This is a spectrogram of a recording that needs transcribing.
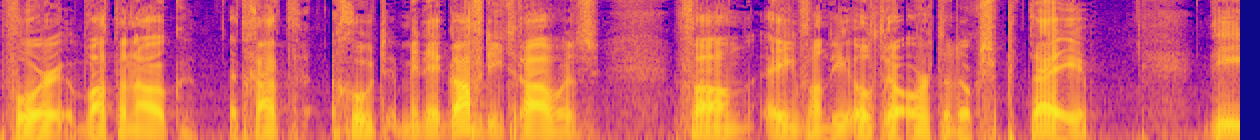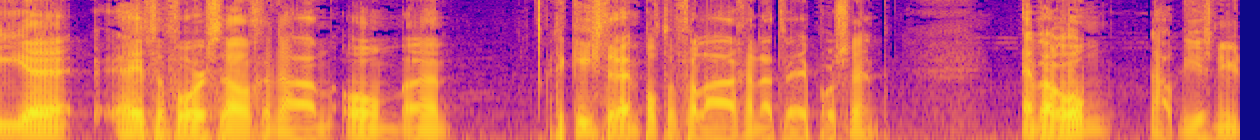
Voor wat dan ook. Het gaat goed. Meneer Gavdi trouwens, van een van die ultra-orthodoxe partijen. Die heeft een voorstel gedaan om de kiesdrempel te verlagen naar 2%. En waarom? Nou, die is nu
